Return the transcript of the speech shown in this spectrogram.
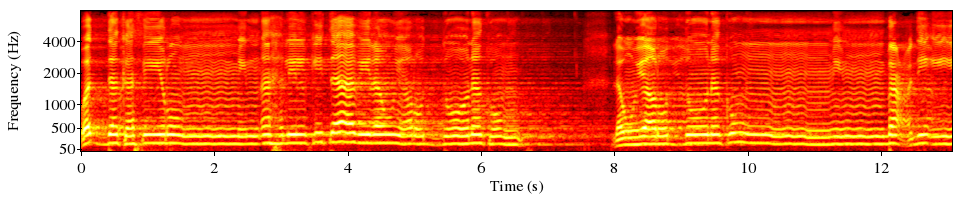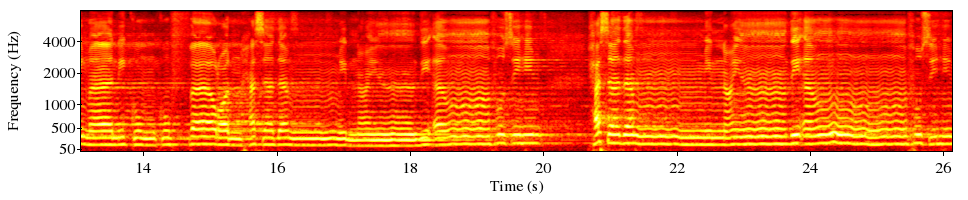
ود كثير من أهل الكتاب لو يردونكم لو يردونكم من بعد إيمانكم كفارا حسدا من عند أنفسهم حسدا من عند أنفسهم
